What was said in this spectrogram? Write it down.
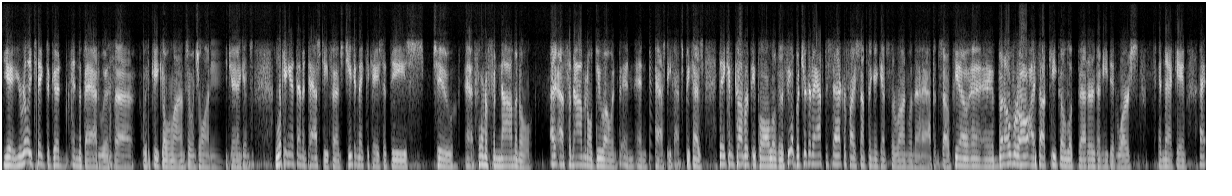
Yeah, you really take the good and the bad with uh, with Kiko Alonso and Jelani Jenkins. Looking at them in pass defense, you can make the case that these two uh, form a phenomenal a, a phenomenal duo in, in, in pass defense because they can cover people all over the field, but you're going to have to sacrifice something against the run when that happens. So, you know, uh, but overall, I thought Kiko looked better than he did worse in that game. I,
